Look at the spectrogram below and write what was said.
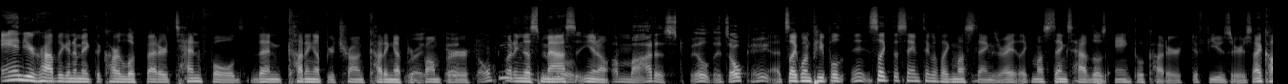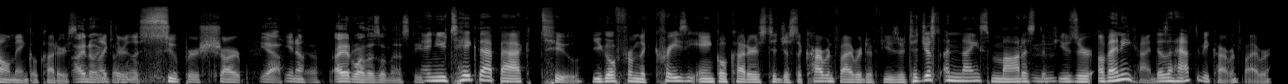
And you're probably going to make the car look better tenfold than cutting up your trunk, cutting up your Right. bumper, don't be putting this mass, you know, a modest build. It's okay. it's like when people, it's like the same thing with like Mustangs, right? Like Mustangs have those ankle cutter diffusers. I call them ankle cutters. I know like they're the super sharp. Yeah, you know. yeah. I had one of those on the ST. And you take that back too. You go from the crazy ankle cutters to just a carbon fiber diffuser to just a nice, modest Mm-hmm. diffuser of any kind. Doesn't have to be carbon fiber,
